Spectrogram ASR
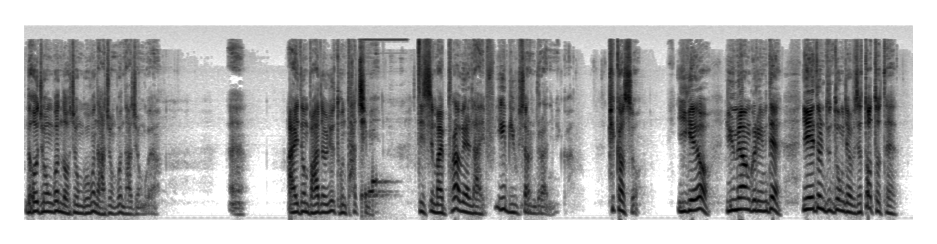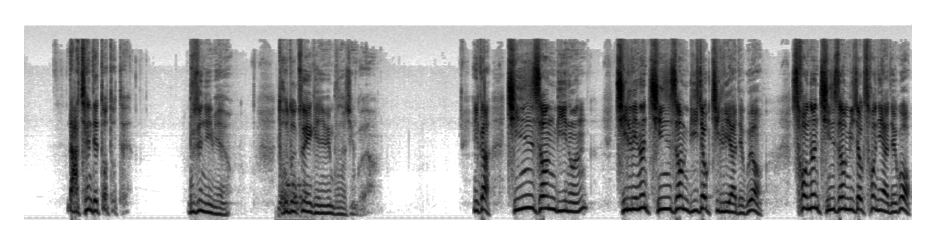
너 좋은 건 너 좋은 거고 나 좋은 건 나 좋은 거야. 예. I don't bother you, don't touch me. This is my private life. 이게 미국 사람들 아닙니까? 피카소. 이게요, 유명한 그림인데 얘들 눈동자 보세요. 떳떳해. 나체인데 떳떳해. 무슨 의미예요? 도덕성의 개념이 무너진 거야. 그러니까 진선미는 진리는 진선미적 진리해야 되고요. 선은 진선미적 선이어야 되고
